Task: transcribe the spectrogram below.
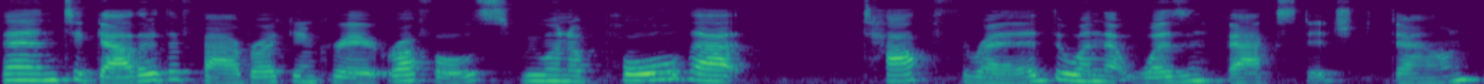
Then to gather the fabric and create ruffles, we want to pull that top thread, the one that wasn't backstitched down,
